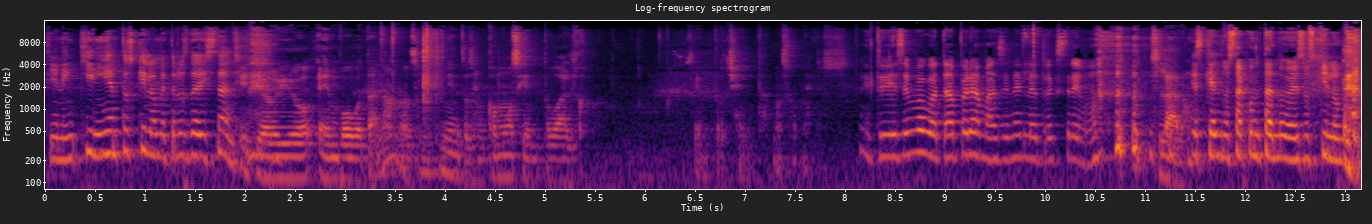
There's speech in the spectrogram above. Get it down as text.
Tienen 500 kilómetros de distancia. Y yo vivo en Bogotá, no, no son 500, son como 100 algo. 180 más o menos. Y tú vives en Bogotá, pero además en el otro extremo. Claro. Es que él no está contando esos kilómetros.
